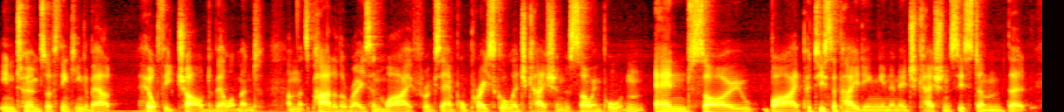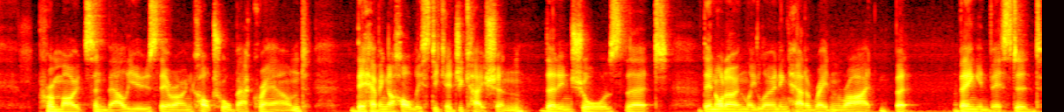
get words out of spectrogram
in terms of thinking about healthy child development. Um, that's part of the reason why, for example, preschool education is so important. And so, by participating in an education system that promotes and values their own cultural background, they're having a holistic education that ensures that they're not only learning how to read and write, but being invested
